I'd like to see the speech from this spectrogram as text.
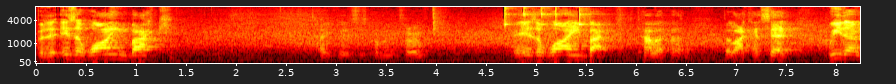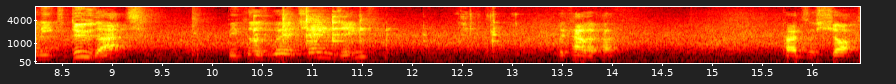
but it is a wind back hopefully this is coming through it is a wind back caliper but like I said we don't need to do that because we're changing the caliper. Pads are shot,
